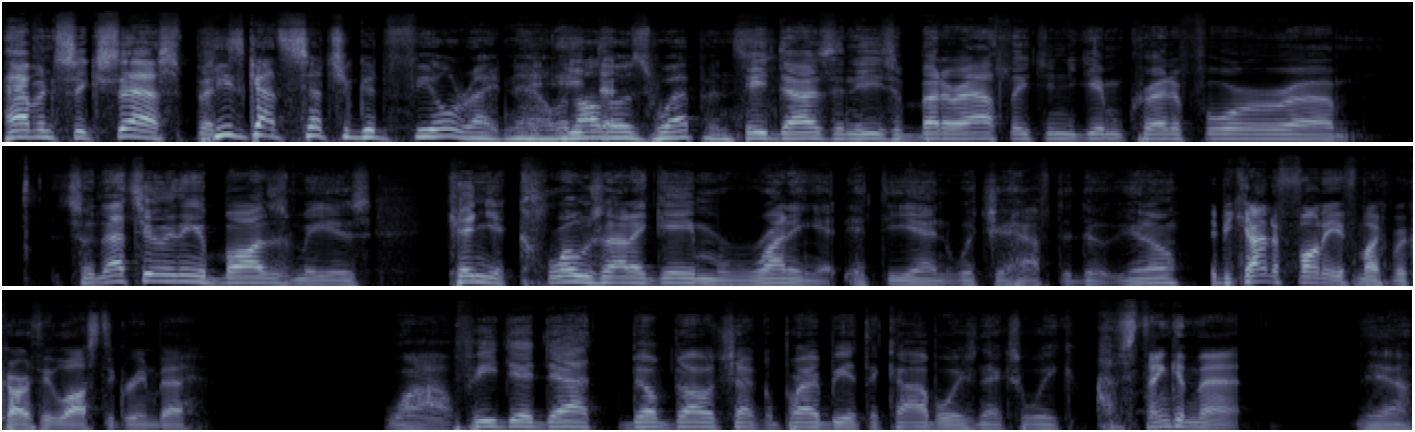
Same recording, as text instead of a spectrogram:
having success. But He's got such a good feel right now with all those weapons. he does, and he's a better athlete than you give him credit for. Um, so that's the only thing that bothers me is can you close out a game running it at the end, which you have to do, you know? It'd be kind of funny if Mike McCarthy lost to Green Bay. Wow. If he did that, Bill Belichick will probably be at the Cowboys next week. I was thinking that. Yeah.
